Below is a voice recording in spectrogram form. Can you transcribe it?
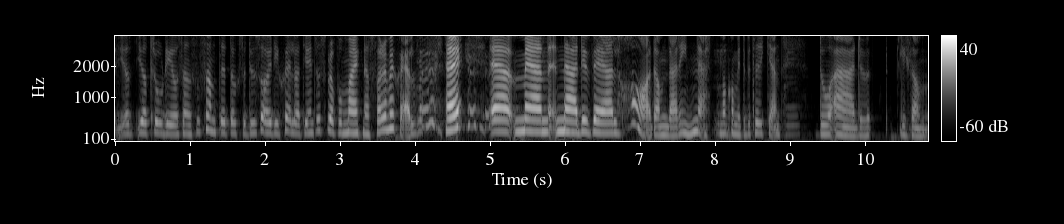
jag, jag, tror det. Och sen så samtidigt också, du sa ju det själv att jag är inte så bra på att marknadsföra mig själv. Nej. Eh, men när du väl har dem där inne, de har kommit till butiken, då är du liksom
